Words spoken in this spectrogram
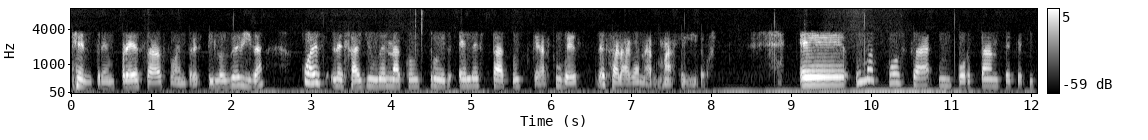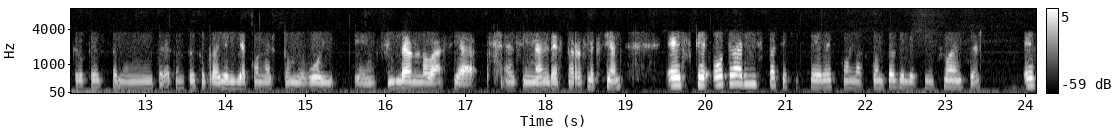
entre empresas o entre estilos de vida pues les ayuden a construir el estatus que a su vez les hará ganar más seguidores. Eh, una cosa importante que sí creo que es también interesante subrayar y ya con esto me voy enfilando hacia el final de esta reflexión, es que otra arista que sucede con las cuentas de los influencers es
